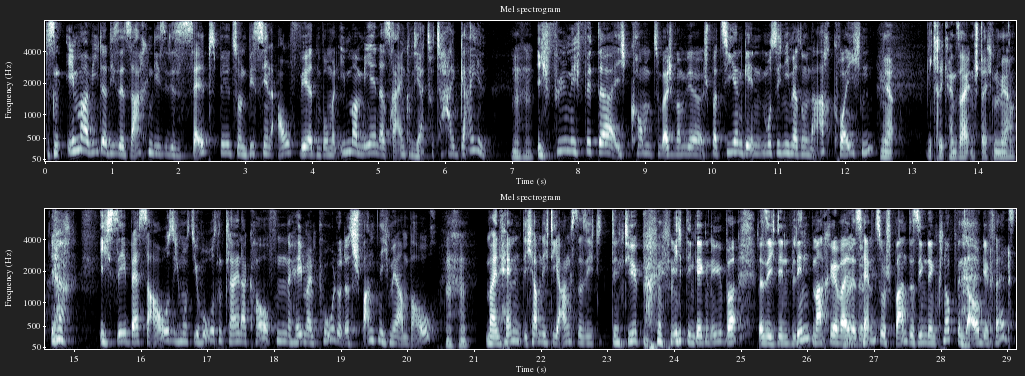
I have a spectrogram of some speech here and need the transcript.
Das sind immer wieder diese Sachen, die dieses Selbstbild so ein bisschen aufwerten, wo man immer mehr in das reinkommt. Ja, total geil. Mhm. Ich fühle mich fitter. Ich komme zum Beispiel, wenn wir spazieren gehen, muss ich nicht mehr so nachkeuchen. Ja. Ich kriege kein Seitenstechen mehr. Ja. Ich sehe besser aus. Ich muss die Hosen kleiner kaufen. Hey, mein Polo, das spannt nicht mehr am Bauch. Mhm. Mein Hemd, ich habe nicht die Angst, dass ich den Typ im Meeting gegenüber, dass ich den blind mache, weil das Hemd so spannt, dass ihm den Knopf ins Auge fetzt.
